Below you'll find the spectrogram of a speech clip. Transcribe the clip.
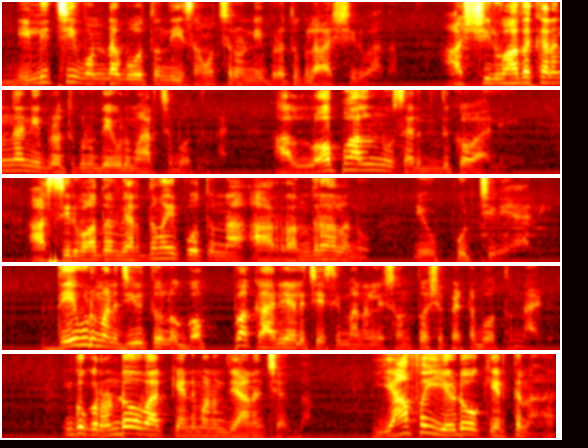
నిలిచి ఉండబోతుంది ఈ సంవత్సరం నీ బ్రతుకుల ఆశీర్వాదం. ఆశీర్వాదకరంగా నీ బ్రతుకును దేవుడు మార్చబోతున్నాడు. ఆ లోపాలను నువ్వు సరిదిద్దుకోవాలి. ఆశీర్వాదం వ్యర్థమైపోతున్న ఆ రంధ్రాలను నీవు పూడ్చివేయాలి. దేవుడు మన జీవితంలో గొప్ప కార్యాలు చేసి మనల్ని సంతోషపెట్టబోతున్నాడు. ఇంకొక రెండవ వాక్యాన్ని మనం ధ్యానం చేద్దాం. యాభై ఏడవ కీర్తన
